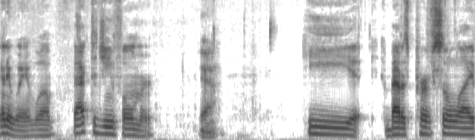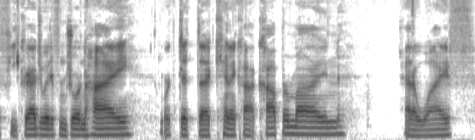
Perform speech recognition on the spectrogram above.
Anyway, well, back to Gene Fullmer. Yeah, He, about his personal life, he graduated from Jordan High, worked at the Kennecott Copper Mine, had a wife,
